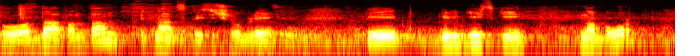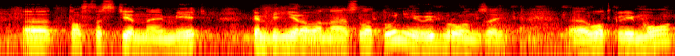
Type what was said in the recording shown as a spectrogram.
Вот, да, фонтан 15 тысяч рублей. И бельгийский набор, э, толстостенная медь, комбинированная с латунью и бронзой. Э, Вот клеймо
